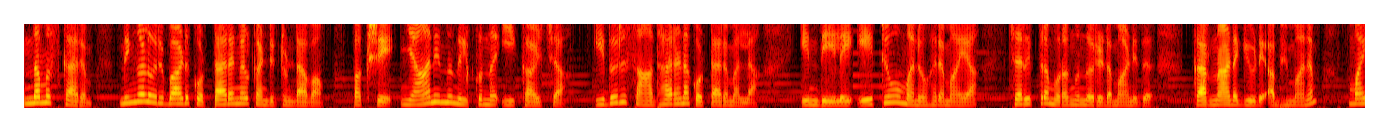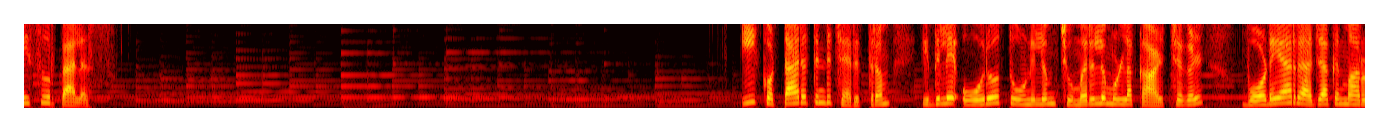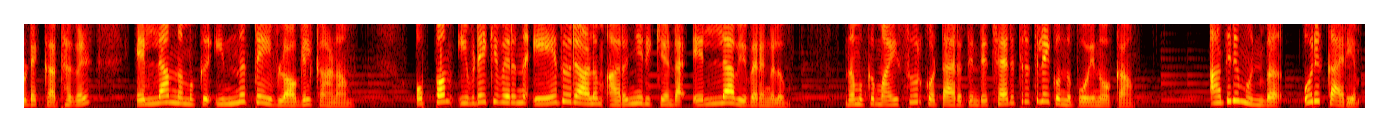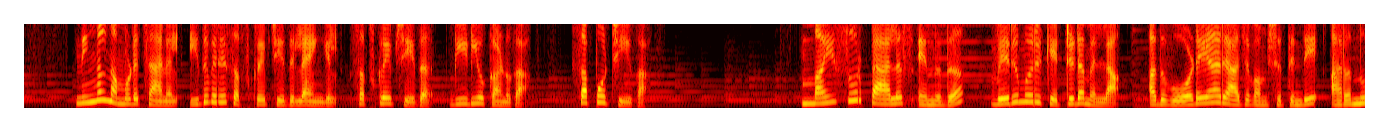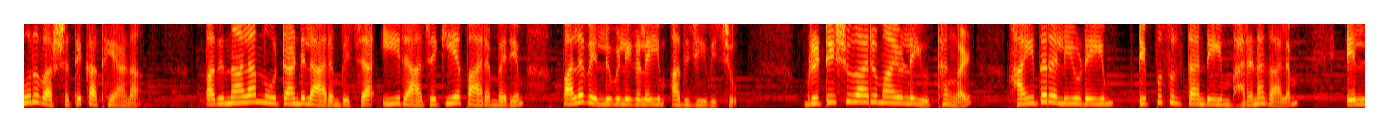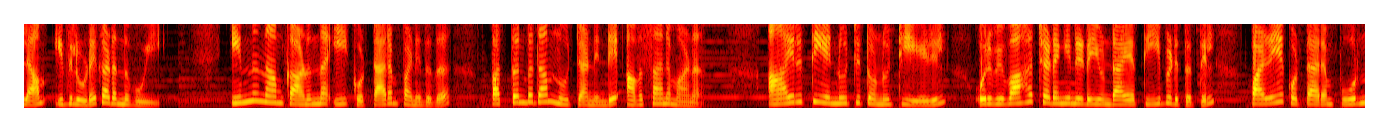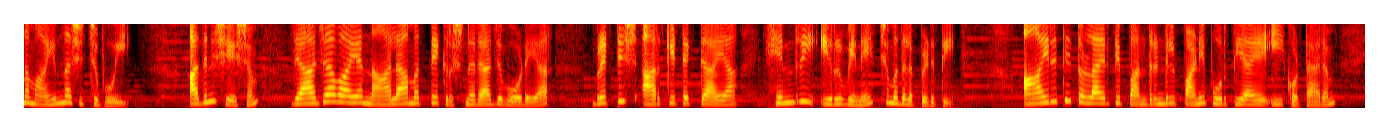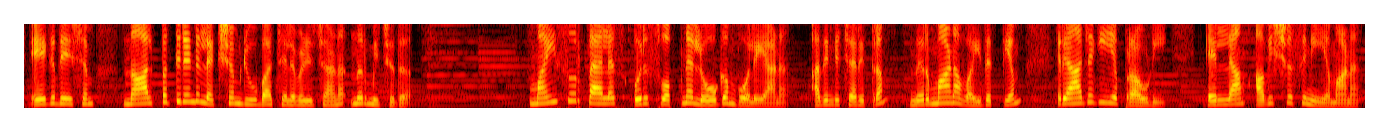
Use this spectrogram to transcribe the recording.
നമസ്കാരം. നിങ്ങൾ ഒരുപാട് കൊട്ടാരങ്ങൾ കണ്ടിട്ടുണ്ടാവാം. പക്ഷേ ഞാനിന്ന് നിൽക്കുന്ന ഈ കാഴ്ച ഇതൊരു സാധാരണ കൊട്ടാരമല്ല. ഇന്ത്യയിലെ ഏറ്റവും മനോഹരമായ ചരിത്രമുറങ്ങുന്നൊരിടമാണിത്. കർണാടകയുടെ അഭിമാനം മൈസൂർ പാലസ്. ഈ കൊട്ടാരത്തിന്റെ ചരിത്രം ഇതിലെ ഓരോ തൂണിലും ചുമരിലുമുള്ള കാഴ്ചകൾ വോഡയാർ രാജാക്കന്മാരുടെ കഥകൾ എല്ലാം നമുക്ക് ഇന്നത്തെ ഈ വ്ളോഗിൽ കാണാം. ഒപ്പം ഇവിടേക്ക് വരുന്ന ഏതൊരാളും അറിഞ്ഞിരിക്കേണ്ട എല്ലാ വിവരങ്ങളും നമുക്ക് മൈസൂർ കൊട്ടാരത്തിന്റെ ചരിത്രത്തിലേക്കൊന്ന് പോയി നോക്കാം. അതിനു മുൻപ് ഒരു കാര്യം. നിങ്ങൾ നമ്മുടെ ചാനൽ ഇതുവരെ സബ്സ്ക്രൈബ് ചെയ്തില്ല എങ്കിൽ സബ്സ്ക്രൈബ് ചെയ്ത് വീഡിയോ കാണുക. സപ്പോർട്ട് ചെയ്യുക. മൈസൂർ പാലസ് എന്നത് വെറുമൊരു കെട്ടിടമല്ല അത് വോടയ രാജവംശത്തിന്റെ അറുന്നൂറ് വർഷത്തെ കഥയാണ്. പതിനാലാം നൂറ്റാണ്ടിൽ ആരംഭിച്ച ഈ രാജകീയ പാരമ്പര്യം പല വെല്ലുവിളികളെയും അതിജീവിച്ചു. ബ്രിട്ടീഷുകാരുമായുള്ള യുദ്ധങ്ങൾ ഹൈദർ അലിയുടെയും ടിപ്പു സുൽത്താന്റെയും ഭരണകാലം എല്ലാം ഇതിലൂടെ കടന്നുപോയി. ഇന്ന് നാം കാണുന്ന ഈ കൊട്ടാരം പണിതത് പത്തൊൻപതാം നൂറ്റാണ്ടിന്റെ അവസാനമാണ്. ആയിരത്തി എണ്ണൂറ്റി തൊണ്ണൂറ്റിയേഴിൽ ഒരു വിവാഹ ചടങ്ങിനിടെയുണ്ടായ തീപിടുത്തത്തിൽ പഴയ കൊട്ടാരം പൂർണമായും നശിച്ചുപോയി. അതിനുശേഷം രാജാവായ നാലാമത്തെ കൃഷ്ണരാജ വോഡയാർ ബ്രിട്ടീഷ് ആർക്കിടെക്റ്റായ ഹെൻറി ഇറുവിനെ ചുമതലപ്പെടുത്തി. ആയിരത്തി തൊള്ളായിരത്തി പന്ത്രണ്ടിൽ പണി പൂർത്തിയായ ഈ കൊട്ടാരം ഏകദേശം നാൽപ്പത്തിരണ്ട് ലക്ഷം രൂപ ചെലവഴിച്ചാണ് നിർമ്മിച്ചത്. മൈസൂർ പാലസ് ഒരു സ്വപ്ന ലോകം പോലെയാണ്. അതിന്റെ ചരിത്രം നിർമ്മാണ വൈദഗ്ധ്യം രാജകീയ പ്രൗഢി എല്ലാം അവിശ്വസനീയമാണ്.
